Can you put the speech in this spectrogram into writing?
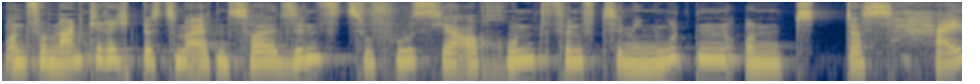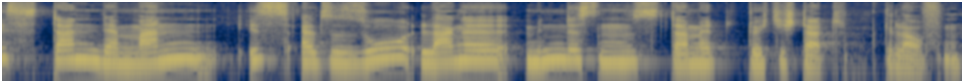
Und vom Landgericht bis zum Alten Zoll sind es zu Fuß ja auch rund 15 Minuten und das heißt dann, der Mann ist also so lange mindestens damit durch die Stadt gelaufen.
